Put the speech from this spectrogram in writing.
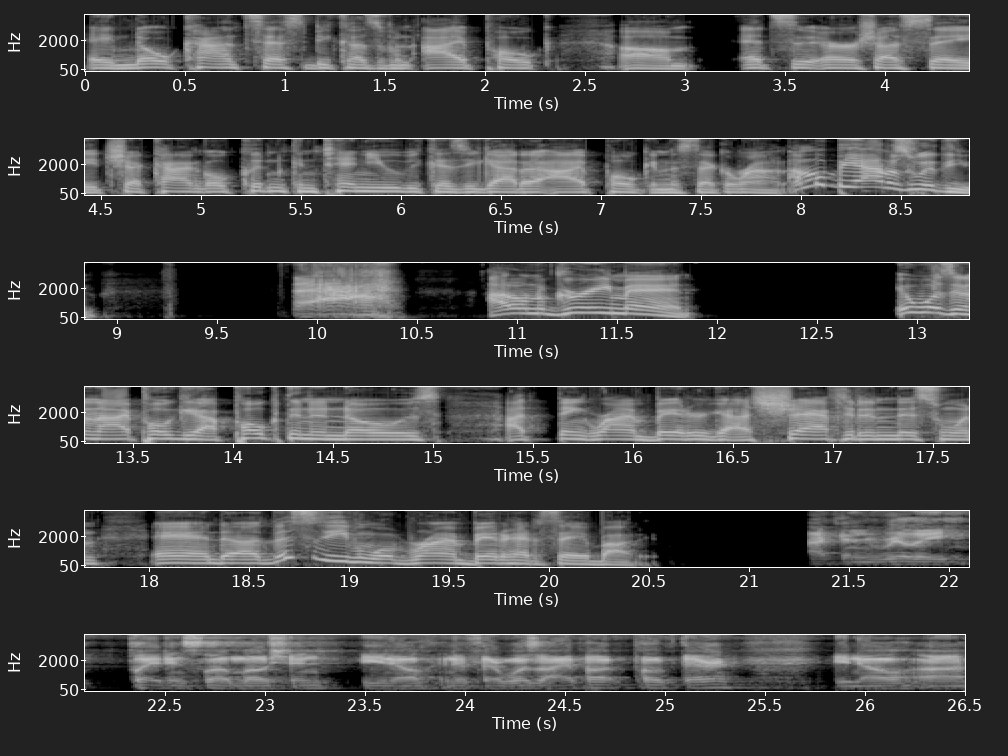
a no contest because of an eye poke. Um, or should I say, Cheick Kongo couldn't continue because he got an eye poke in the second round. I'm gonna be honest with you. Ah, I don't agree, man. It wasn't an eye poke. He got poked in the nose. I think Ryan Bader got shafted in this one. And uh, this is even what Ryan Bader had to say about it. I can really play it in slow motion, you know, and if there was an eye po- poke there, you know, uh,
